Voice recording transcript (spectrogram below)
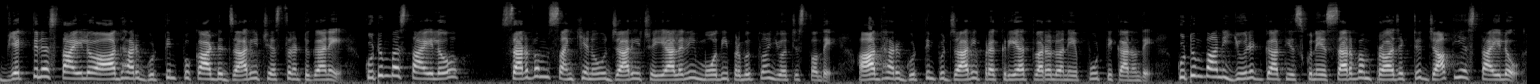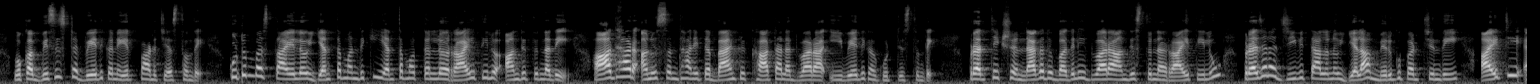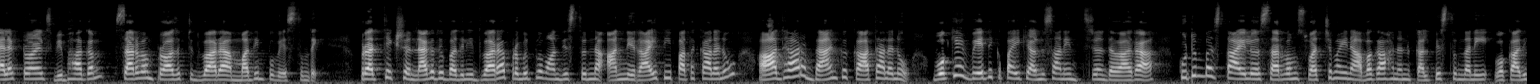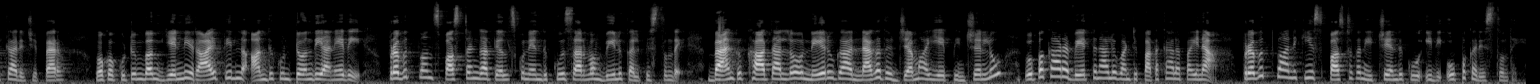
వ్యక్తుల స్థాయిలో ఆధార్ గుర్తింపు కార్డు జారీ చేస్తున్నట్టుగానే కుటుంబ స్థాయిలో సర్వం సంఖ్యను జారీ చేయాలని మోదీ ప్రభుత్వం యోచిస్తోంది. ఆధార్ గుర్తింపు జారీ ప్రక్రియ త్వరలోనే పూర్తి కానుంది. కుటుంబాన్ని యూనిట్గా తీసుకునే సర్వం ప్రాజెక్టు జాతీయ స్థాయిలో ఒక విశిష్ట వేదికను ఏర్పాటు చేస్తుంది. కుటుంబ స్థాయిలో ఎంతమందికి ఎంత మొత్తంలో రాయితీలు అందుతున్నది ఆధార్ అనుసంధానిత బ్యాంకు ఖాతాల ద్వారా ఈ వేదిక గుర్తిస్తుంది. ప్రత్యక్ష నగదు బదిలీ ద్వారా అందిస్తున్న రాయితీలు ప్రజల జీవితాలను ఎలా మెరుగుపరిచింది? ఐటీ ఎలక్ట్రానిక్స్ విభాగం సర్వం ప్రాజెక్టు ద్వారా మదింపు వేస్తుంది. ప్రత్యక్ష నగదు బదిలీ ద్వారా ప్రభుత్వం అందిస్తున్న అన్ని రాయితీ పథకాలను ఆధార్ బ్యాంకు ఖాతాలను ఒకే వేదికపైకి అనుసంధానించడం ద్వారా కుటుంబ స్థాయిలో సర్వం స్వచ్ఛమైన అవగాహనను కల్పిస్తుందని ఒక అధికారి చెప్పారు. ఒక కుటుంబం ఎన్ని రాయితీలను అందుకుంటోంది అనేది ప్రభుత్వం స్పష్టంగా తెలుసుకునేందుకు సర్వం వీలు కల్పిస్తుంది. బ్యాంకు ఖాతాల్లో నేరుగా నగదు జమ అయ్యే పింఛన్లు ఉపకార వేతనాలు వంటి పథకాలపైన ప్రభుత్వానికి స్పష్టతనిచ్చేందుకు ఇది ఉపకరిస్తుంది.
